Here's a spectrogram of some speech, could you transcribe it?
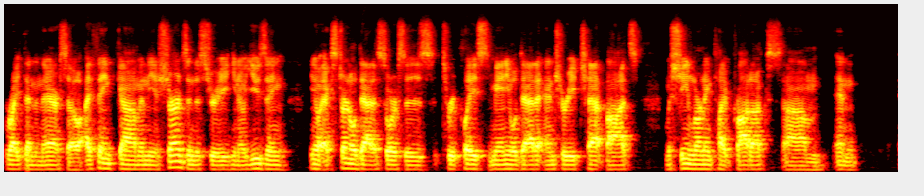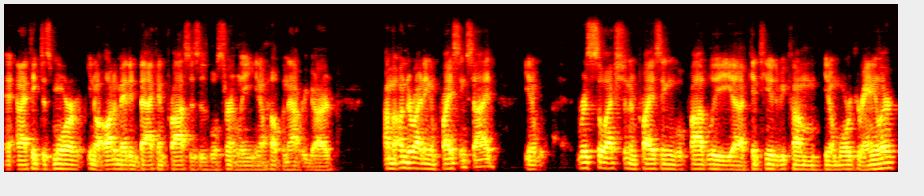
right then and there so i think um, in the insurance industry you know using you know external data sources to replace manual data entry chatbots machine learning type products um, and and i think just more you know automated backend processes will certainly you know help in that regard on the underwriting and pricing side you know risk selection and pricing will probably uh, continue to become you know more granular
